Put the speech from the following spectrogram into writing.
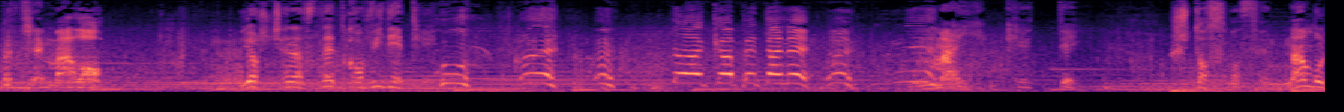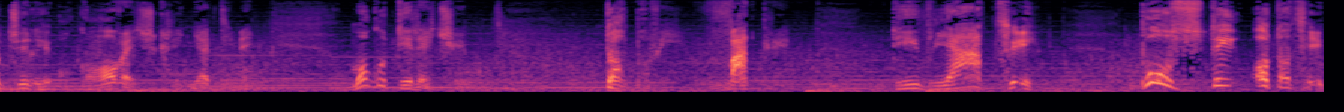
brže malo. Još će nas netko vidjeti. Da, kapetane! Majke te, što smo se namučili oko ove škrinjetine. Mogu ti reći, topovi, vatre, divljaci, pusti otoci,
